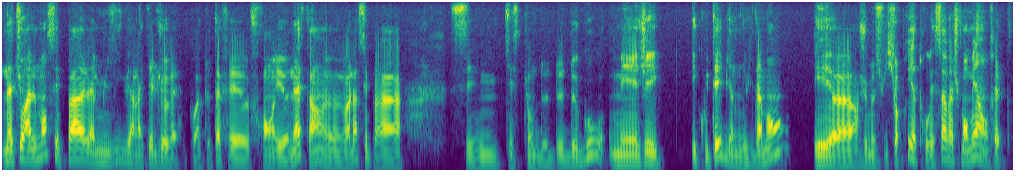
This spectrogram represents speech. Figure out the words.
naturellement, c'est pas la musique vers laquelle je vais, pour être tout à fait franc et honnête. Hein, voilà, c'est pas. C'est une question de, de goût. Mais j'ai écouté, bien évidemment. Et euh, je me suis surpris à trouver ça vachement bien, en fait.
